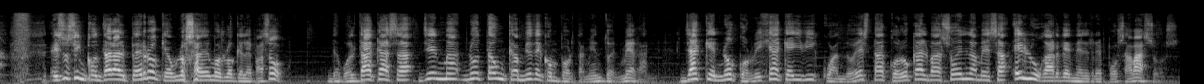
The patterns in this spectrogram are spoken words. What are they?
Eso sin contar al perro que aún no sabemos lo que le pasó. De vuelta a casa, Gemma nota un cambio de comportamiento en Megan, ya que no corrige a Katie cuando ésta coloca el vaso en la mesa en lugar de en el reposavasos.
